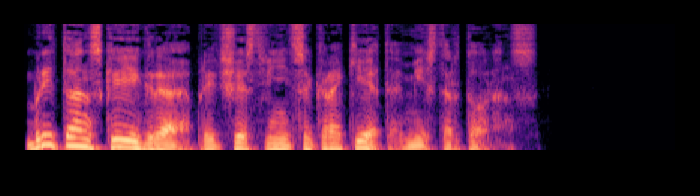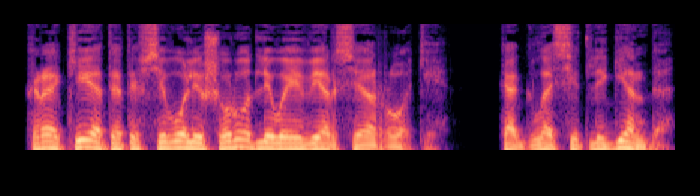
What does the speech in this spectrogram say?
Британская игра, предшественница крокета, мистер Торренс. Крокет — это всего лишь уродливая версия Рокки. Как гласит легенда,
